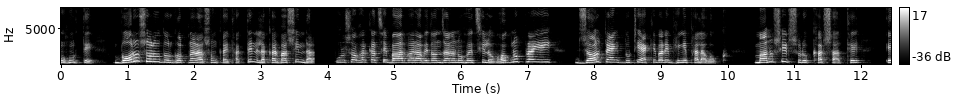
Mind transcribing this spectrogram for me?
মুহূর্তে বড়সড় দুর্ঘটনার আশঙ্কায় থাকতেন এলাকার বাসিন্দারা। পুরসভার কাছে বারবার আবেদন জানানো হয়েছিল, ভগ্নপ্রায় এই জল ট্যাঙ্ক দুটি একেবারে ভেঙে ফেলা হোক। মানুষের সুরক্ষার স্বার্থে এ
